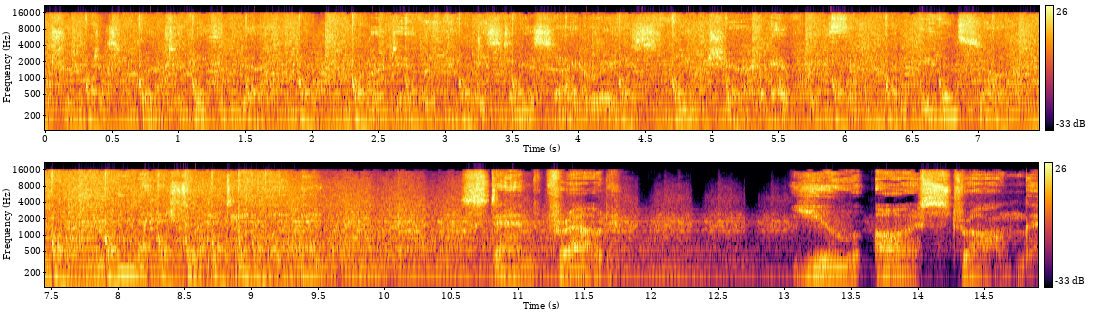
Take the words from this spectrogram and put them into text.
Should have just burnt everything down. Burnt everything distant aside race, future, everything. Even so, managed to entertain. Stand proud. You are strong.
